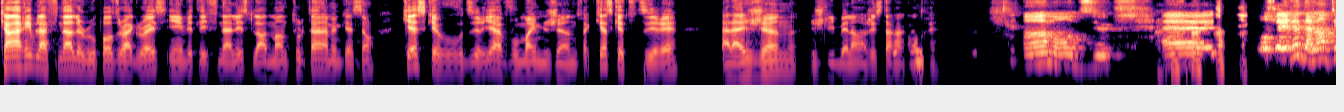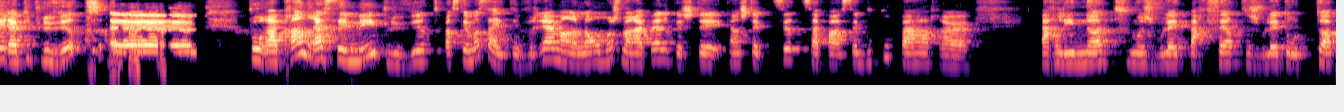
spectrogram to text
quand arrive la finale de RuPaul's Drag Race, il invite les finalistes, il leur demande tout le temps la même question. Qu'est-ce que vous vous diriez à vous-même jeune? Qu'est-ce que tu dirais à la jeune Julie Bélanger si tu rencontré? Oh mon Dieu. Euh, je conseillerais d'aller en thérapie plus vite euh, pour apprendre à s'aimer plus vite. Parce que moi, ça a été vraiment long. Moi, je me rappelle que quand j'étais petite, ça passait beaucoup par. Euh, par les notes. Moi, je voulais être parfaite, je voulais être au top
